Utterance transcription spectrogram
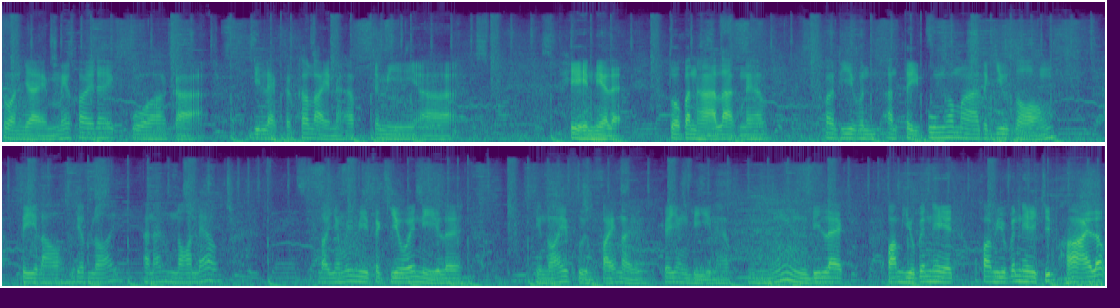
ส่วนใหญ่ไม่ค่อยได้กลัวกับดีแลกสักเท่าไหร่นะครับ จะมีอ่าเพนเนี่ยแหละ ตัวปัญหาหลักนะครับบางทีมันอันติพุ่งเข้ามาสกิลสองตีเราเรียบร้อยอันนั้นนอนแล้ว เรายังไม่มีสกิลไว้หนีเลย อย่างน้อยฝืนไฟหน่อยก็ยังดีนะครับอืมดีแลกความหิวเป็นเหตุ ความหิวเป็นเหตุชิบหายแล้ว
